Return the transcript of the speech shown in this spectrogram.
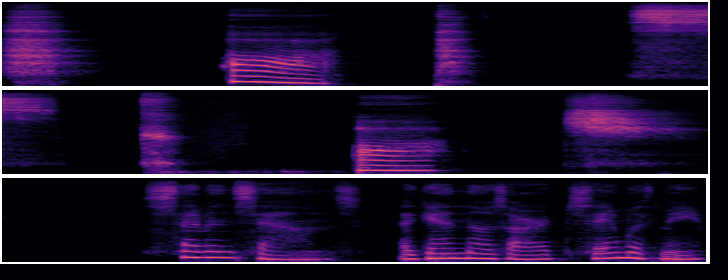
ah, p, s, ah, ch. Seven sounds. Again, those are, same with me.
